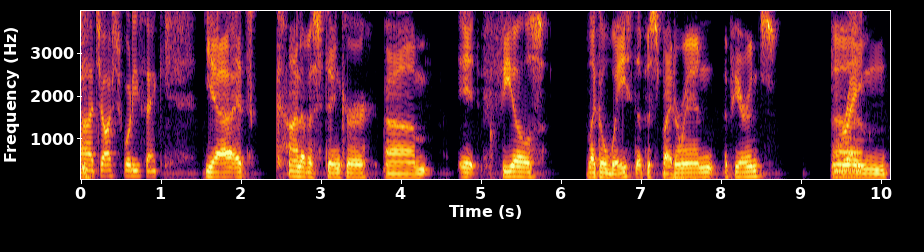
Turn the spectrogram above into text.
Uh, Josh, what do you think? Yeah, it's kind of a stinker. Um, it feels like a waste of a Spider-Man appearance. Um, Right.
